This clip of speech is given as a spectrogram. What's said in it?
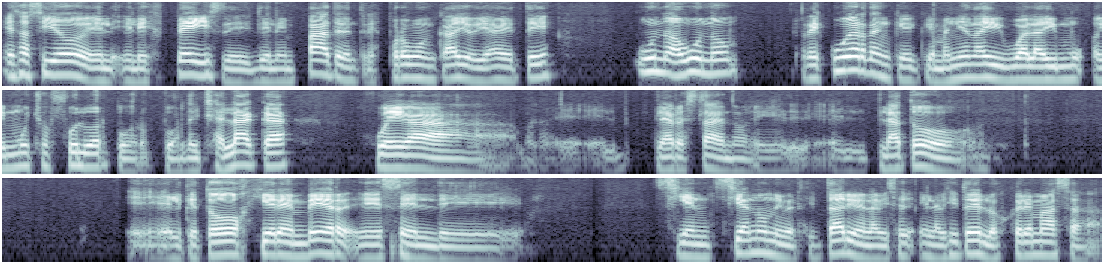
eso ha sido el, el space de- del empate entre Sport Huancayo y AET, 1 a 1. Recuerden que, que mañana igual hay, hay mucho fútbol por, por de Chalaca. Juega, claro está, ¿no? El, el plato, el que todos quieren ver es el de Cienciano Universitario en la, visita de los cremas a,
